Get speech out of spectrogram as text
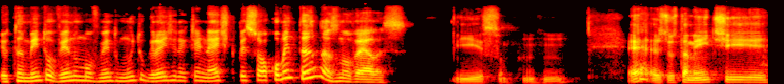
Eu também estou vendo um movimento muito grande na internet do pessoal comentando as novelas. Isso. Uhum. É, justamente.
